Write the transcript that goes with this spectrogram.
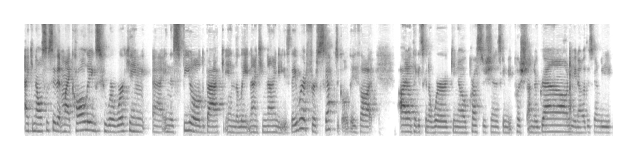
I can also say that my colleagues who were working uh, in this field back in the late 1990s, they were at first skeptical. They thought, I don't think it's going to work. You know, prostitution is going to be pushed underground. You know, there's going to be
